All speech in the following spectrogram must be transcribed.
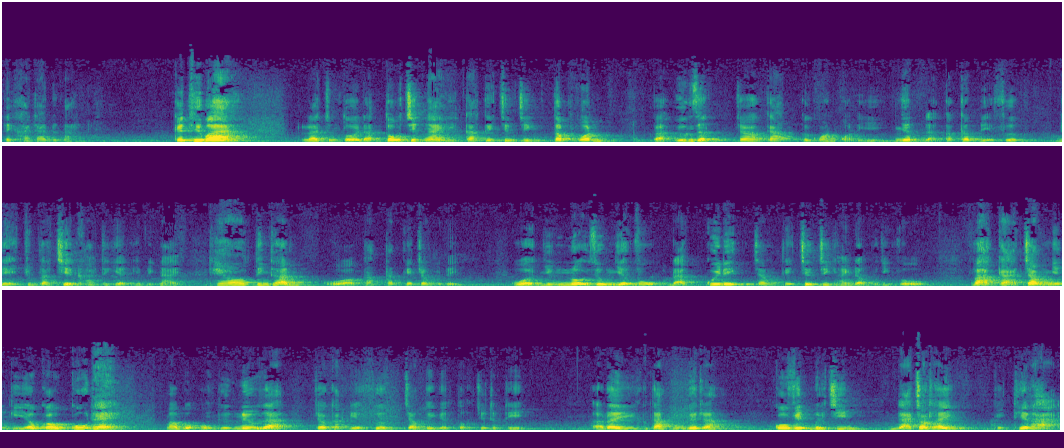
để khai thác được này. Cái thứ ba là chúng tôi đã tổ chức ngay các cái chương trình tập huấn và hướng dẫn cho các cơ quan quản lý, nhất là các cấp địa phương để chúng ta triển khai thực hiện hiệp định này theo tinh thần của các cam kết trong hiệp định, của những nội dung nhiệm vụ đã quy định trong cái chương trình hành động của chính phủ và cả trong những cái yêu cầu cụ thể mà Bộ Công Thương nêu ra cho các địa phương trong cái việc tổ chức thực thi. Ở đây chúng ta cũng biết rằng Covid-19 đã cho thấy cái thiệt hại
